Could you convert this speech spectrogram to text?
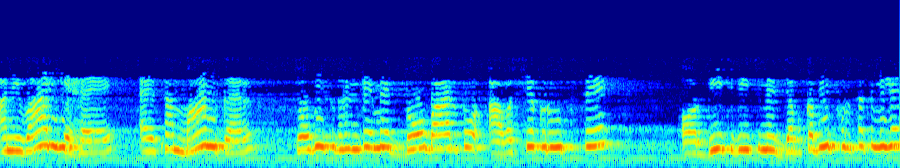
अनिवार्य है ऐसा मानकर 24 घंटे में दो बार तो आवश्यक रूप से और बीच बीच में जब कभी फुर्सत मिले,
